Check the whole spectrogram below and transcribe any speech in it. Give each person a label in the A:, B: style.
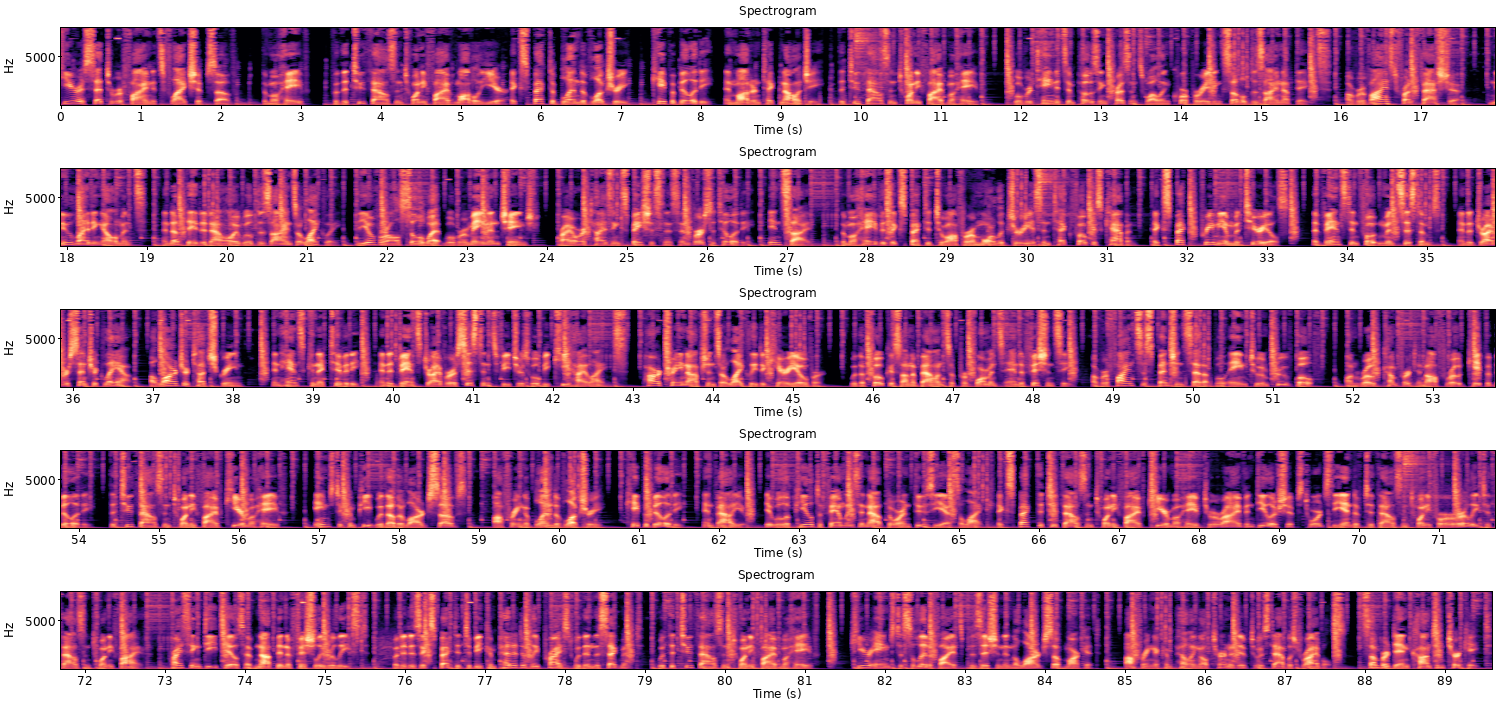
A: Kia is set to refine its flagship SUV, the Mohave, for the 2025 model year. Expect a blend of luxury, capability, and modern technology. The 2025 Mohave will retain its imposing presence while incorporating subtle design updates. A revised front fascia, new lighting elements, and updated alloy wheel designs are likely. The overall silhouette will remain unchanged, prioritizing spaciousness and versatility. Inside, the Mohave is expected to offer a more luxurious and tech-focused cabin. Expect premium materials, advanced infotainment systems, and a driver-centric layout. A larger touchscreen, enhanced connectivity, and advanced driver assistance features will be key highlights. Powertrain options are likely to carry over, with a focus on a balance of performance and efficiency. A refined suspension setup will aim to improve both on-road comfort and off-road capability. The 2025 Kia Mohave aims to compete with other large SUVs, offering a blend of luxury, capability, and value. It will appeal to families and outdoor enthusiasts alike. Expect the 2025 Kia Mohave to arrive in dealerships towards the end of 2024 or early 2025. Pricing details have not been officially released, but it is expected to be competitively priced within the segment. With the 2025 Mohave, Kia aims to solidify its position in the large sub-market, offering a compelling alternative to established rivals. Sumber Dan Content Turkate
